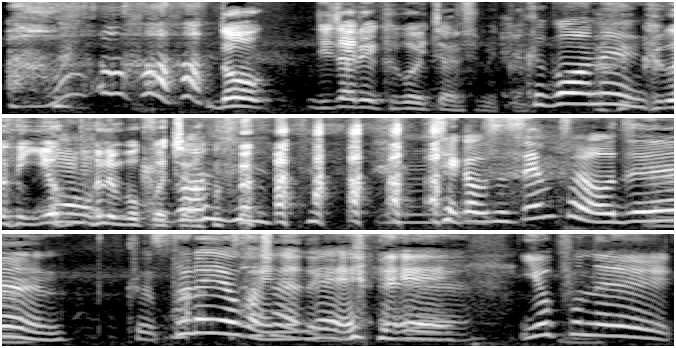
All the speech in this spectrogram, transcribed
너 네 자리에 그거 있지 않습니까? 그거는 그거는 이어폰을 못 꽂죠. 제가 무슨 샘플 얻은 그 플레이어가 있는데. 예, 이어폰을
